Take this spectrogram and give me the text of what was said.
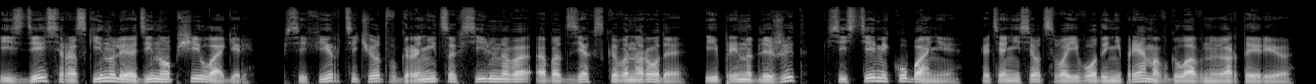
и здесь раскинули один общий лагерь. Псифир течет в границах сильного абадзехского народа и принадлежит к системе Кубани, хотя несет свои воды не прямо в главную артерию,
